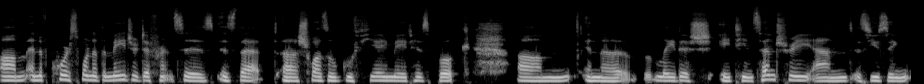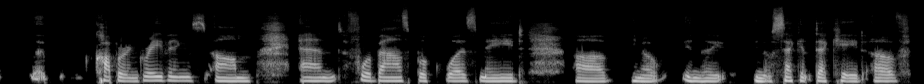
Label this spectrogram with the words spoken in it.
Um, and of course, one of the major differences is that uh, Choiseul Gouffier made his book um, in the lateish 18th century and is using uh, copper engravings. Um, and Forbin's book was made, uh, you know, in the you know second decade of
